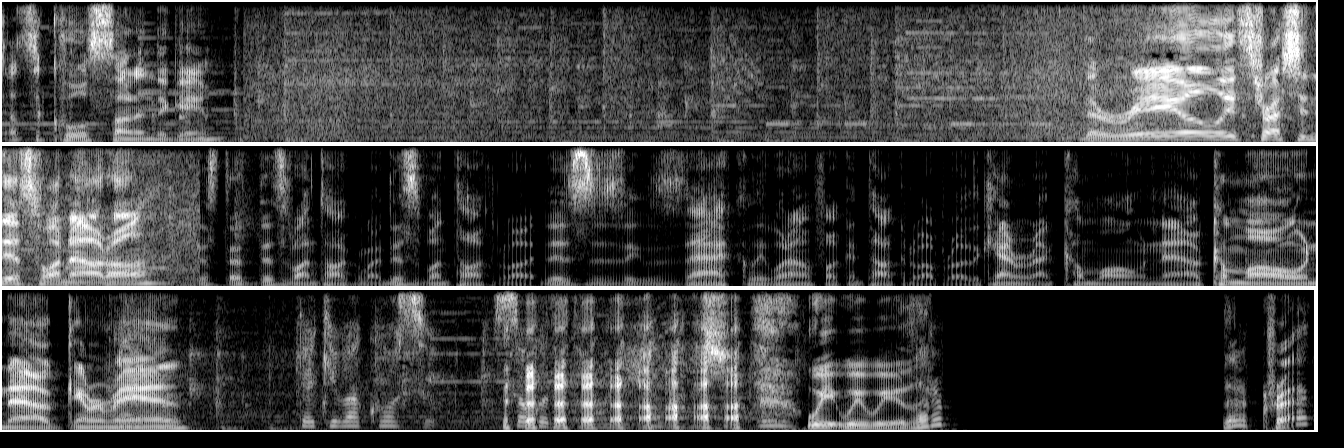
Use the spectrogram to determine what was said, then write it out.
That's a cool sun in the game. They're really stretching this one out, huh? This, this, is what I'm talking about. This is what I'm talking about. This is exactly what I'm fucking talking about, bro. The cameraman, come on now. Come on now, cameraman. wait, wait, wait. Is that a... Is that a crack?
